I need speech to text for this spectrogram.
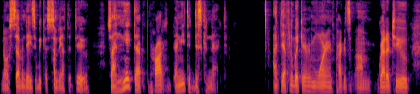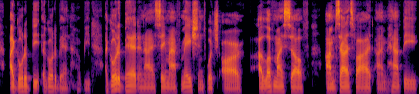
You know, seven days a week is something I have to do. So I need that product. I need to disconnect. I definitely wake every morning, practice um, gratitude. I go to be, I go to bed. I beat. I go to bed and I say my affirmations, which are: I love myself. I'm satisfied. I'm happy.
